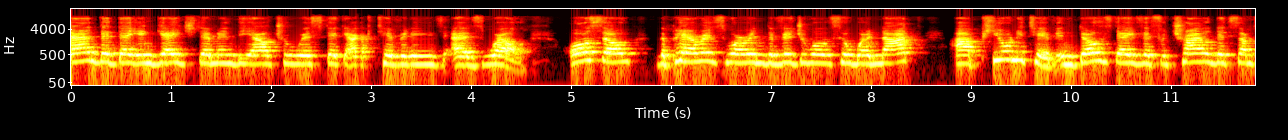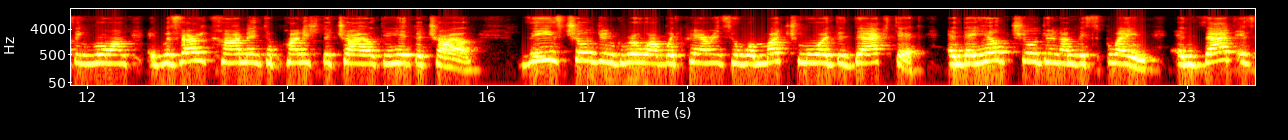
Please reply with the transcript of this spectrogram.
and that they engaged them in the altruistic activities as well. Also, the parents were individuals who were not uh, punitive. In those days, if a child did something wrong, it was very common to punish the child, to hit the child. These children grew up with parents who were much more didactic and they help children on understand. And that is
